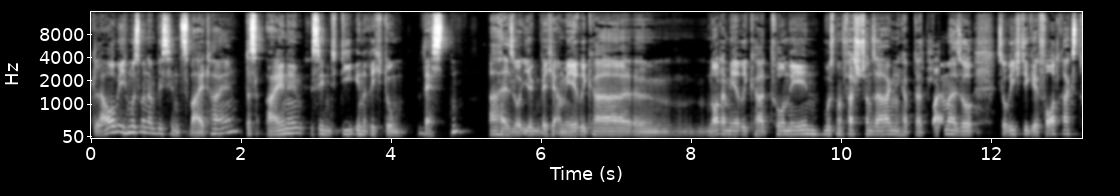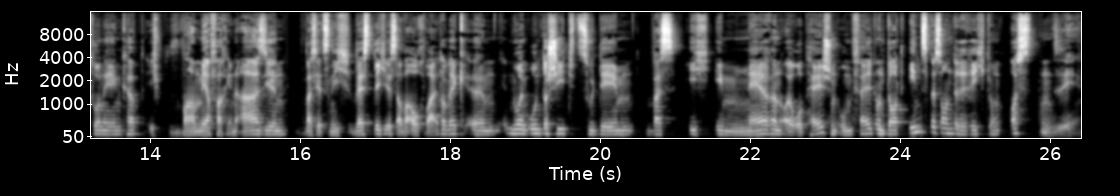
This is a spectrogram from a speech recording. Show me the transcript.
glaube ich, muss man ein bisschen zweiteilen. Das eine sind die in Richtung Westen. Also irgendwelche Amerika, ähm, Nordamerika-Tourneen, muss man fast schon sagen. Ich habe da zweimal so, so richtige Vortragstourneen gehabt. Ich war mehrfach in Asien was jetzt nicht westlich ist, aber auch weiter weg, ähm, nur im Unterschied zu dem, was ich im näheren europäischen Umfeld und dort insbesondere Richtung Osten sehe.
